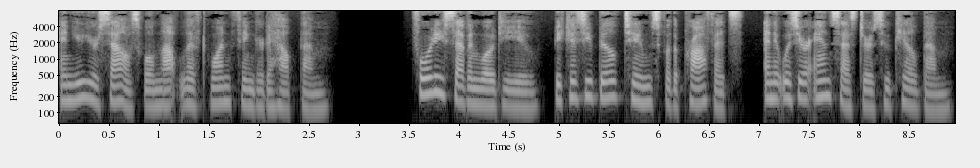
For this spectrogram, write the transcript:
and you yourselves will not lift one finger to help them. 47 Woe to you, because you build tombs for the prophets, and it was your ancestors who killed them.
